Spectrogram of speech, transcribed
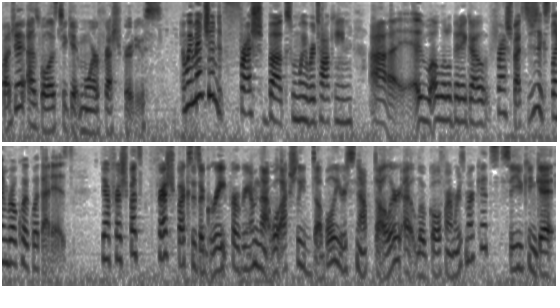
budget as well as to get more fresh produce. And we mentioned Fresh Bucks when we were talking uh, a little bit ago. Fresh Bucks, just explain real quick what that is. Yeah, Fresh Bucks, Fresh Bucks is a great program that will actually double your SNAP dollar at local farmers markets. So you can get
